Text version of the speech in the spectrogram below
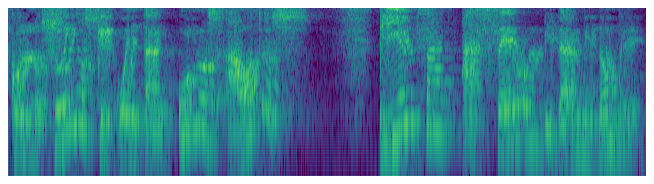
Con los sueños que cuentan unos a otros, piensan hacer olvidar mi nombre,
